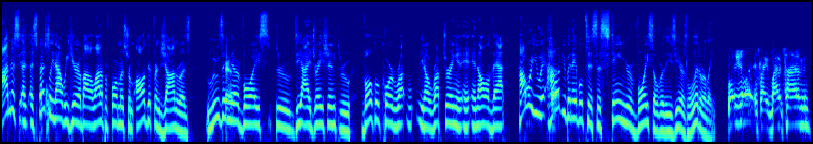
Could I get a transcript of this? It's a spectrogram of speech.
I'm just, especially now, we hear about a lot of performers from all different genres losing their voice through dehydration, through vocal cord, you know, rupturing, and, and, all of that. How are you? How have you been able to sustain your voice over these years, literally? Well, you know what? It's like by the time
